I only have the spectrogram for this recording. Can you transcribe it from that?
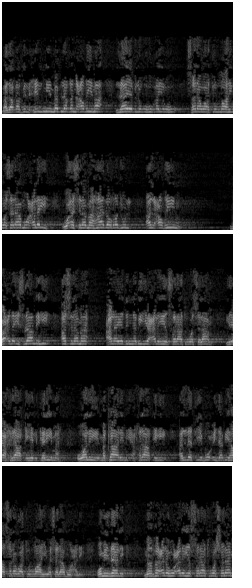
بلغ في الحلم مبلغا عظيما لا يبلغه غيره صلوات الله وسلامه عليه وأسلم هذا الرجل العظيم بعد إسلامه أسلم على يد النبي عليه الصلاة والسلام لأخلاقه الكريمة. ولمكارم أخلاقه التي بعث بها صلوات الله وسلامه عليه. ومن ذلك ما فعله عليه الصلاة والسلام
